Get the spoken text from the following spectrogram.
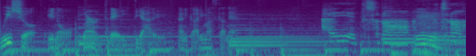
we should, you know, learn today? 何かありますかね？はい、えっと、その、うん別の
